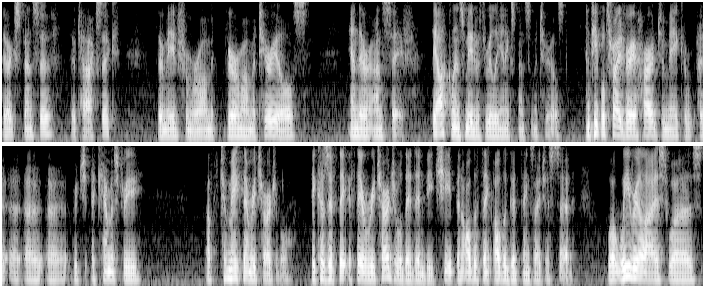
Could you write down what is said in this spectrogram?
They're expensive, they're toxic, they're made from raw, very raw materials, and they're unsafe. The alkaline's made with really inexpensive materials. And people tried very hard to make a, a, a, a, chemistry of, to make them rechargeable. Because if they, if they were rechargeable, they'd then be cheap and all the, thing, all the good things I just said. What we realized was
